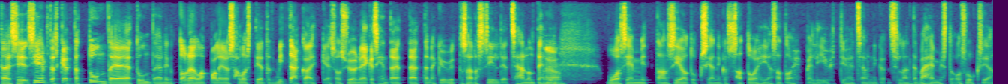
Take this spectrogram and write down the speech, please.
tai siihen pitäisi käyttää tunteja ja tunteja niin todella paljon, jos haluaisi tietää, että mitä kaikkea se on syönyt, eikä siihen täyttä näkyvyyttä saada silti, että sehän on tehnyt Joo. vuosien mittaan sijoituksia niin satoihin ja satoihin peliyhtiöihin, että se on niin sillä vähemmistöosuuksia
